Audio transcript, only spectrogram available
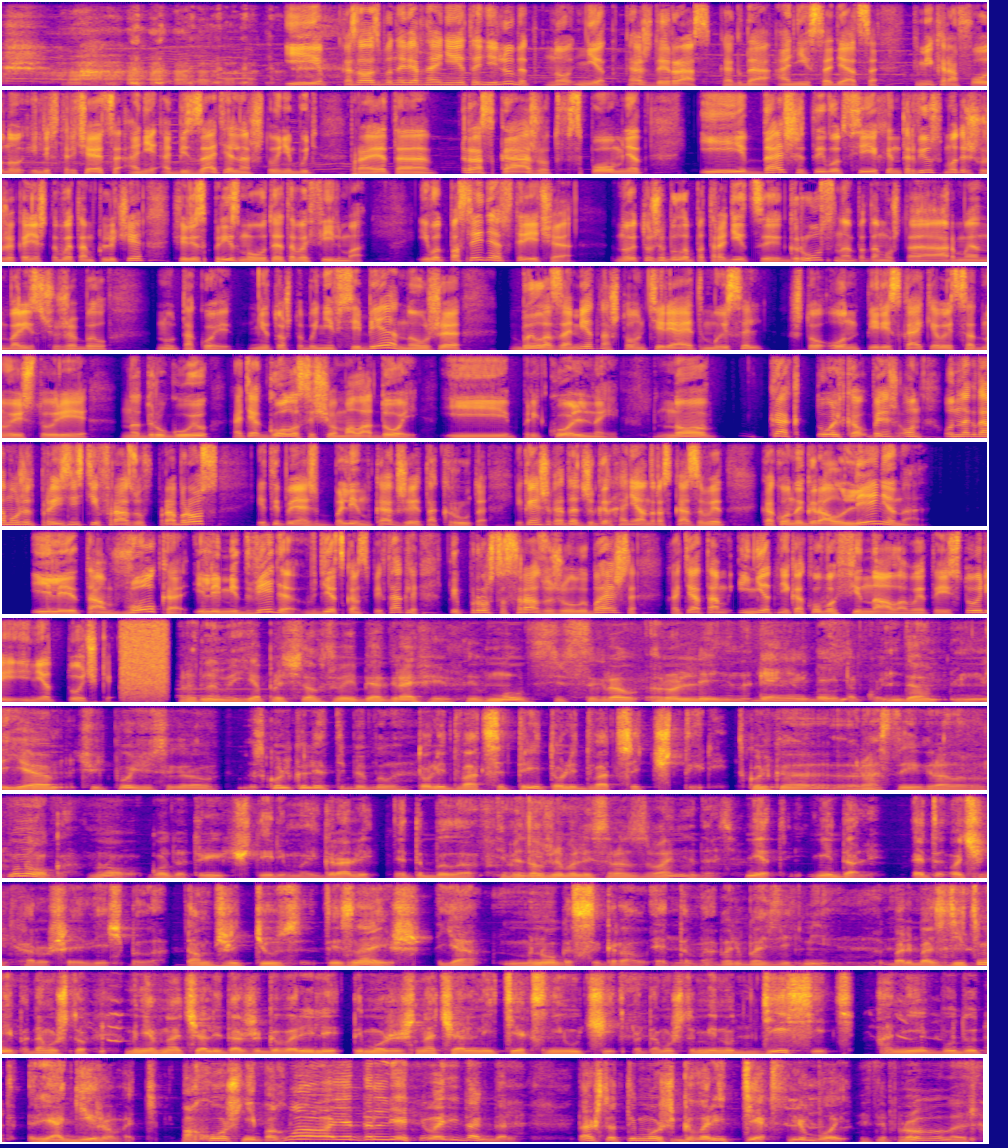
И, казалось бы, наверное, они это не любят, но нет, каждый раз, когда они садятся к микрофону или встречаются, они обязательно что-нибудь про это расскажут, вспомнят. И дальше ты вот все их интервью смотришь уже, конечно, в этом ключе через призму вот этого фильма. И вот последняя встреча, но это уже было по традиции грустно, потому что Армен Борисович уже был, ну, такой, не то чтобы не в себе, но уже было заметно, что он теряет мысль, что он перескакивает с одной истории на другую, хотя голос еще молодой и прикольный. Но как только, понимаешь, он, он иногда может произнести фразу в проброс, и ты понимаешь, блин, как же это круто. И, конечно, когда Джигарханян рассказывает, как он играл Ленина, или там волка, или медведя в детском спектакле, ты просто сразу же улыбаешься, хотя там и нет никакого финала в этой истории, и нет точки. Родной мой, я прочитал в твоей биографии, ты в молодости сыграл роль Ленина. Ленин был такой. Да, я чуть позже сыграл. Сколько лет тебе было? То ли 23, то ли 24. Сколько раз ты играл его? Много, много. Года 3-4 мы играли. Это было... Тебе должны были сразу звание дать? Нет, не дали. Это очень хорошая вещь была. Там Джитюз, ты знаешь, я много сыграл этого. Это борьба с детьми. Борьба с детьми, потому что мне вначале даже говорили, ты можешь начальный текст не учить, потому что минут 10 они будут реагировать. Похож, не похож, Ой, это лень, и так далее. Так что ты можешь говорить текст любой. И ты пробовал это?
